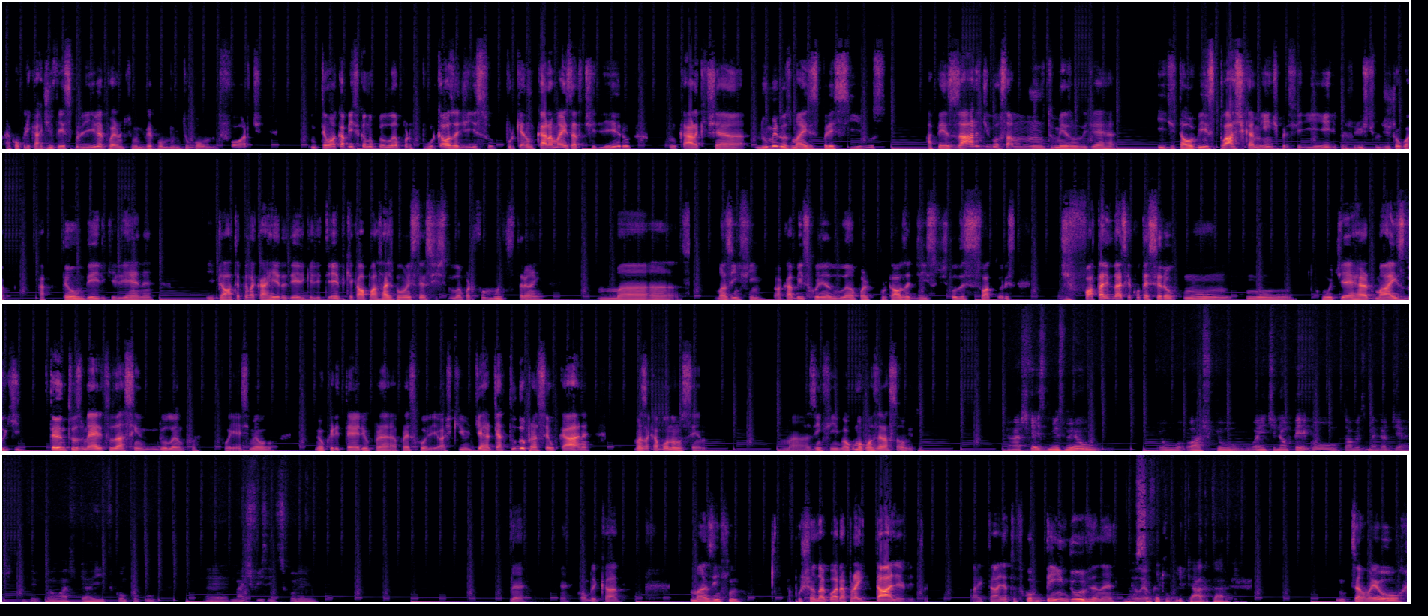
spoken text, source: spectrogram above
a complicar de vez pro Liverpool, era um Liverpool muito bom, muito forte. Então eu acabei ficando pelo Lampard por causa disso, porque era um cara mais artilheiro, um cara que tinha números mais expressivos, apesar de gostar muito mesmo do Guerra e de talvez plasticamente preferir ele, preferir o estilo de jogo capitão dele que ele é, né? E pela, até pela carreira dele que ele teve, porque aquela passagem pelo menos ter assistido Lampard foi muito estranha. Mas mas enfim, eu acabei escolhendo o Lampard por causa disso, de todos esses fatores de fatalidades que aconteceram com, com, com o Gerrard mais do que tantos méritos assim do Lampa. Foi esse meu meu critério para escolher. Eu acho que o Gerrard tinha tudo para ser o cara, mas acabou não sendo. Mas enfim, alguma consideração, Vitor? Eu acho que é isso mesmo. Eu, eu, eu acho que o, a gente não pegou talvez o melhor Gerrard. Então acho que aí ficou um pouco é, mais difícil de escolher. É, é complicado. Mas enfim, puxando agora pra Itália, Vitor. A Itália, tu ficou bem em dúvida, né? Nossa, eu foi complicado, cara. Então, eu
